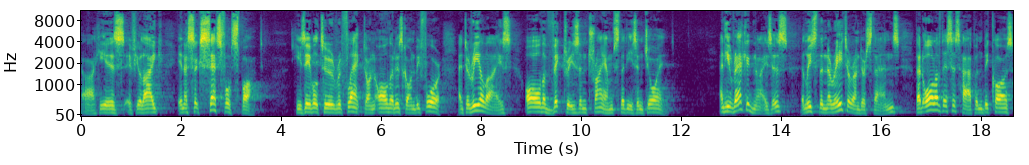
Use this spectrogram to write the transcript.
Uh, he is, if you like, in a successful spot. He's able to reflect on all that has gone before and to realize all the victories and triumphs that he's enjoyed. And he recognizes, at least the narrator understands, that all of this has happened because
